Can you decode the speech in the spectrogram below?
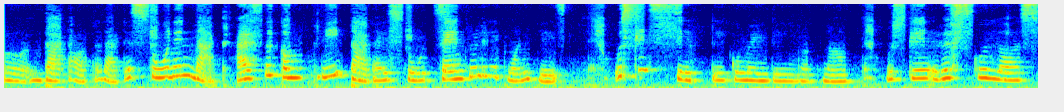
डाटा होता है that is stored in that as the complete data is stored centrally at one place उसकी सेफ्टी को मेंटेन रखना उसके रिस्क को लॉस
